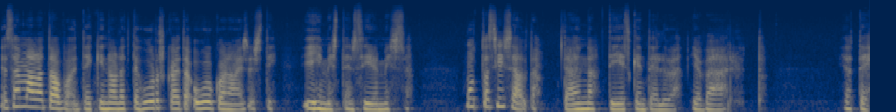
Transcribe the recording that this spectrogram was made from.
Ja samalla tavoin tekin olette hurskaita ulkonaisesti ihmisten silmissä, mutta sisältä täynnä tieskentelyä ja vääryyttä. Ja te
